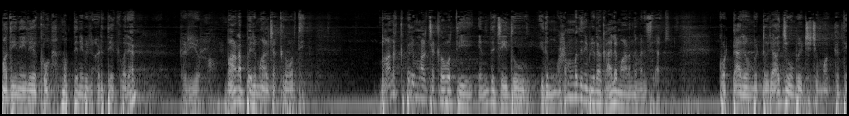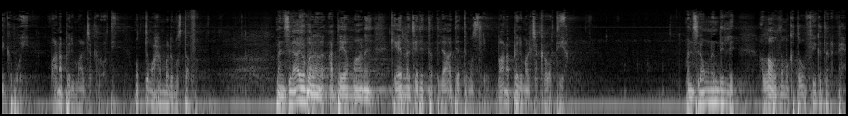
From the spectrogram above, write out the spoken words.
മദീനയിലേക്കോ മുത്തനബിയുടെ അടുത്തേക്ക് വരാൻ കഴിയുള്ളൂ. ബാണപ്പെരുമാൾ ചക്രവർത്തി. ബാണപ്പെരുമാൾ ചക്രവർത്തി എന്ത് ചെയ്തു? ഇത് മുഹമ്മദ് നബിയുടെ കാലമാണെന്ന് മനസ്സിലാക്കി. കൊട്ടാരവും വിട്ടു രാജ്യം ഉപേക്ഷിച്ചു മക്കത്തേക്ക് പോയി. ബാണപ്പെരുമാൾ ചക്രവർത്തി മുത്ത് മുഹമ്മദ് മുസ്തഫ. മനസ്സിലായോ പറഞ്ഞത്? അദ്ദേഹമാണ് കേരള ചരിത്രത്തിലെ ആദ്യത്തെ മുസ്ലിം ബാണപ്പെരുമാൾ ചക്രവർത്തിയാണ്. മനസ്സിലാവുന്നുണ്ടില്ലേ അള്ളാഹു നമുക്ക് തോഫീക്ക് തരട്ടെ.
